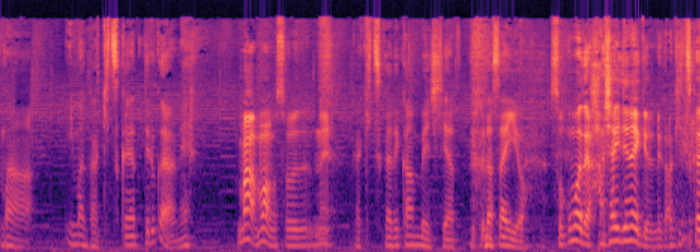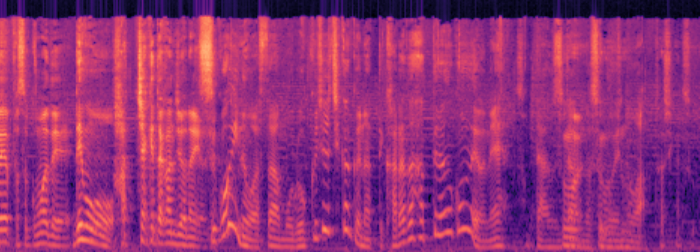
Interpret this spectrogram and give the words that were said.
まあ今ガキ使やってるからね。まあまあ、それでね。ガキ使で勘弁してやってくださいよ。そこまではしゃいでないけどね、ガキ使いやっぱそこまで、でもはっちゃけた感じはないよね。すごいのはさもう60近くなって体張ってるところだよね。ダウンタウンのすごいのは。確かにすごい。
